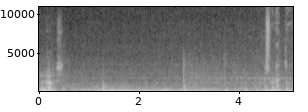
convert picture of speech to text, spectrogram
Who knows? That's what I thought.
